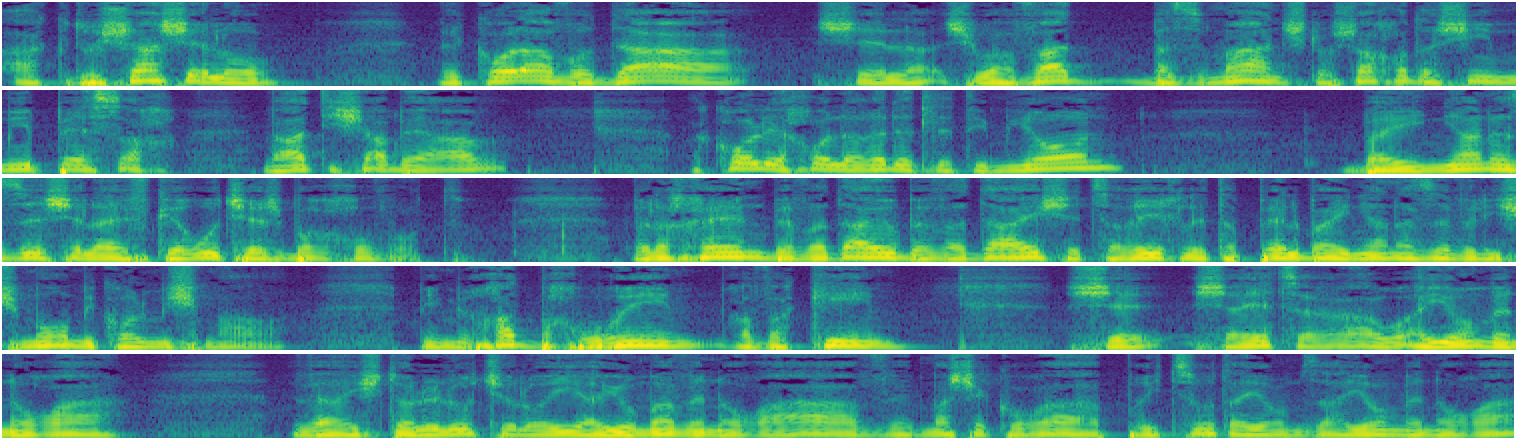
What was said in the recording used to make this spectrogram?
הקדושה שלו וכל העבודה של, שהוא עבד בזמן, שלושה חודשים מפסח ועד תשעה באב, הכל יכול לרדת לטמיון בעניין הזה של ההפקרות שיש ברחובות. ולכן בוודאי ובוודאי שצריך לטפל בעניין הזה ולשמור מכל משמר. במיוחד בחורים, רווקים, ש, שהיצר רע הוא איום ונורא, וההשתוללות שלו היא איומה ונוראה, ומה שקורה, הפריצות היום זה איום ונורא.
